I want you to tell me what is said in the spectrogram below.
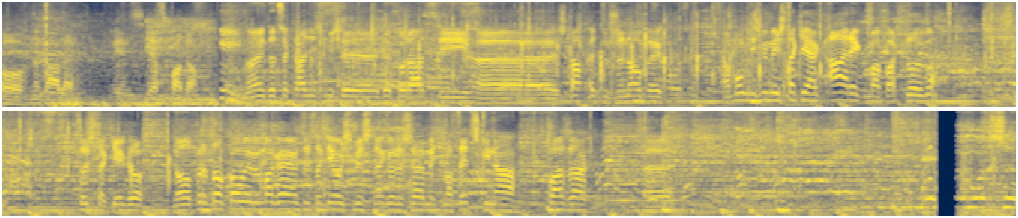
o medale, więc ja spadam. No i doczekaliśmy się dekoracji e, sztafet drużynowych, a mogliśmy mieć takie jak Arek ma, patrz to ma. Coś takiego. No protokoły wymagają coś takiego śmiesznego, że trzeba mieć maseczki na twarzach. E, Młodszy,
